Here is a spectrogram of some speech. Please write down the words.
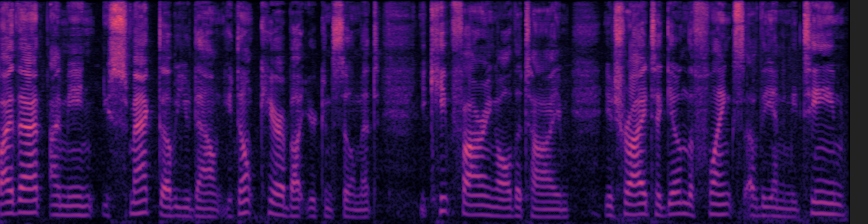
By that, I mean you smack W down, you don't care about your concealment, you keep firing all the time, you try to get on the flanks of the enemy team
